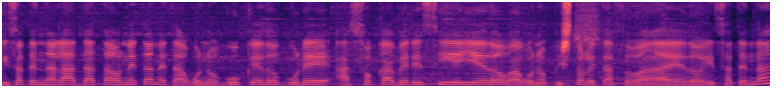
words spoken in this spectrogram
izaten dela data honetan eta bueno, guk edo gure azoka bereziei edo ba, bueno, pistoletazoa edo izaten da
